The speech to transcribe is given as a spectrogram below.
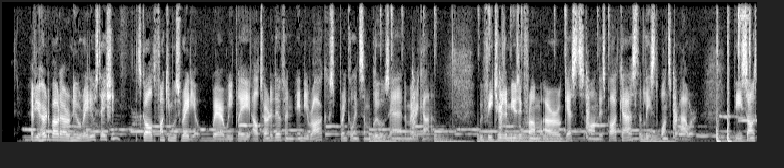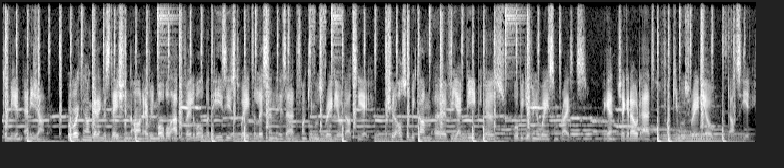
Have you heard about our new radio station? It's called Funky Moose Radio, where we play alternative and indie rock, sprinkle in some blues and Americana. We feature the music from our guests on this podcast at least once per hour. These songs can be in any genre. We're working on getting the station on every mobile app available, but the easiest way to listen is at funkymooseradio.ca. You should also become a VIP because we'll be giving away some prizes. Again, check it out at funkymooseradio.ca.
